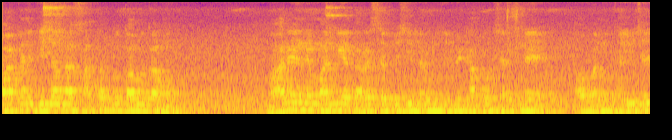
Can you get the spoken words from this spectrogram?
પાટણ જિલ્લાના સાતરપુર તાલુકામાં મારે અને માનનીય ધારાસભ્ય શ્રી નવીનજીભાઈ ઠાકોર સાહેબને આવવાનું થયું છે.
